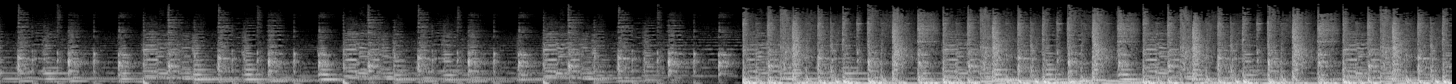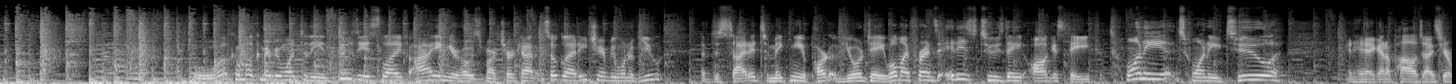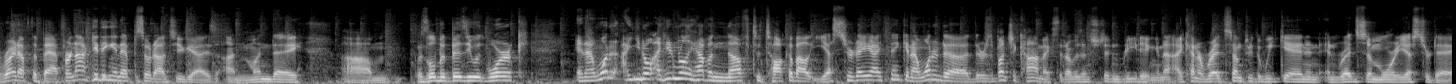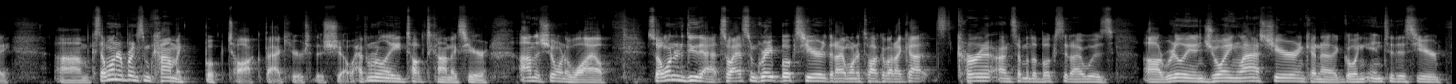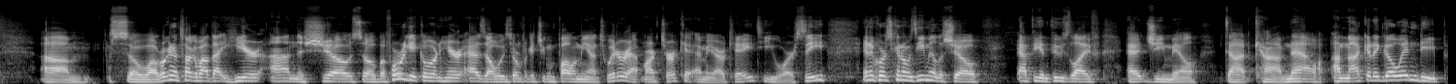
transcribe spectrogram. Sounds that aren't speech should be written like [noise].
Welcome, welcome everyone to the Enthusiast Life. I am your host, Mark Turcott. I'm so glad each and every one of you have decided to make me a part of your day. Well, my friends, it is Tuesday, August 8th, 2022. And hey, I gotta apologize here right off the bat for not getting an episode out to you guys on Monday. Um, was a little bit busy with work and I wanted, I, you know, I didn't really have enough to talk about yesterday, I think, and I wanted to. There's a bunch of comics that I was interested in reading, and I, I kind of read some through the weekend and, and read some more yesterday because um, I want to bring some comic book talk back here to the show. I haven't really talked to comics here on the show in a while, so I wanted to do that. So I have some great books here that I want to talk about. I got current on some of the books that I was uh, really enjoying last year and kind of going into this year. Um, so uh, we're going to talk about that here on the show. So before we get going here, as always, don't forget you can follow me on Twitter at Mark Turk at M-A-R-K-T-U-R-C. And of course, you can always email the show at theenthuslife at gmail.com. Now, I'm not going to go in deep,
